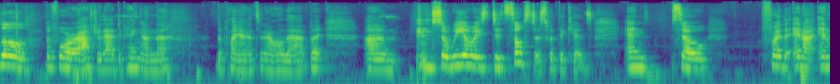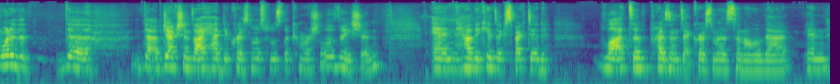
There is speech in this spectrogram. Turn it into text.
little before or after that, depending on the, the planets and all of that. But um, so we always did solstice with the kids. And so for the, and, I, and one of the, the, the objections I had to Christmas was the commercialization and how the kids expected lots of presents at Christmas and all of that. And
